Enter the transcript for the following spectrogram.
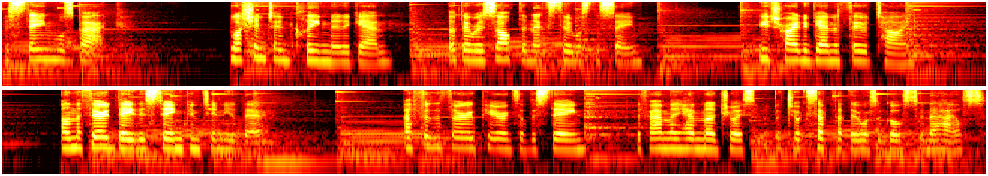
The stain was back. Washington cleaned it again, but the result the next day was the same. He tried again a third time. On the third day, the stain continued there. After the third appearance of the stain, the family had no choice but to accept that there was a ghost in the house.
